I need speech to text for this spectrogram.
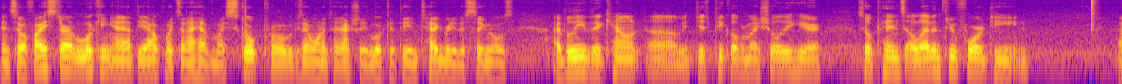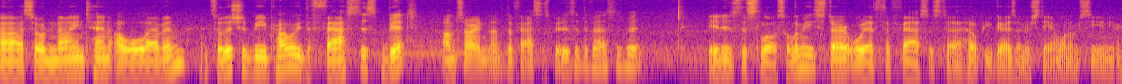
And so if I start looking at the outputs, and I have my scope probe because I wanted to actually look at the integrity of the signals, I believe the count, me just peek over my shoulder here, so pins 11 through 14. Uh, so 9, 10, 11. And so this should be probably the fastest bit. I'm sorry, not the fastest bit. Is it the fastest bit? it is the slowest. So let me start with the fastest to help you guys understand what I'm seeing here.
